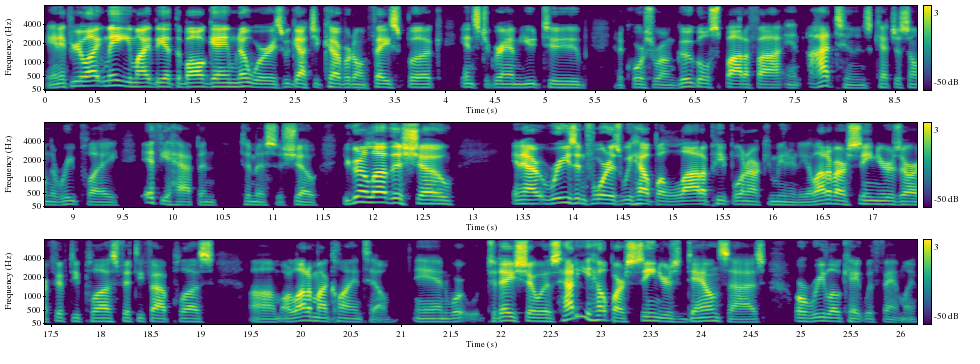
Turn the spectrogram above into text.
And if you're like me, you might be at the ball game. No worries. We got you covered on Facebook, Instagram, YouTube. And of course, we're on Google, Spotify, and iTunes. Catch us on the replay if you happen to miss the show. You're going to love this show. And our reason for it is we help a lot of people in our community. A lot of our seniors are 50 plus, 55 plus um, a lot of my clientele. And today's show is how do you help our seniors downsize or relocate with family?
